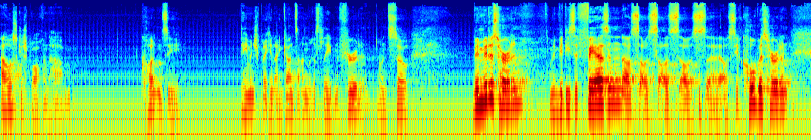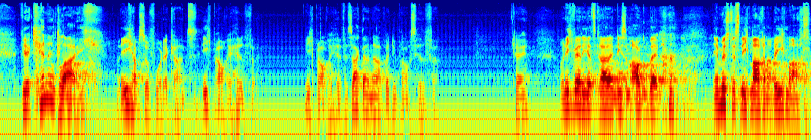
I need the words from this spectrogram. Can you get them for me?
ausgesprochen haben, konnten sie dementsprechend ein ganz anderes Leben führen. Und so, wenn wir das hören, wenn wir diese Versen aus, aus, aus, aus, äh, aus Jakobus hören, wir erkennen gleich, ich habe sofort erkannt, ich brauche Hilfe. Ich brauche Hilfe. Sag deinem Nachbarn, du brauchst Hilfe. Okay? Und ich werde jetzt gerade in diesem Augenblick, ihr müsst es nicht machen, aber ich mache es.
